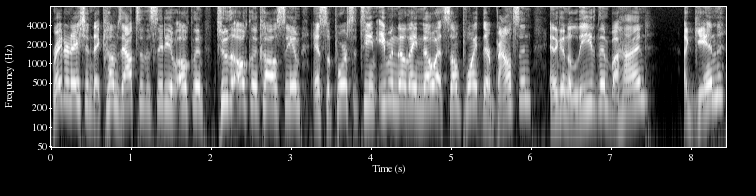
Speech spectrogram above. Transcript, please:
Raider Nation that comes out to the city of Oakland, to the Oakland Coliseum, and supports the team, even though they know at some point they're bouncing and they're going to leave them behind again.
